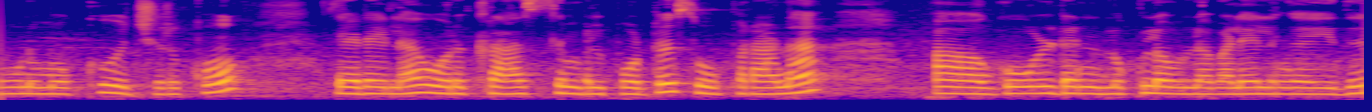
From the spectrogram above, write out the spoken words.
மூணு மொக்கு வச்சுருக்கும். இடையில ஒரு கிராஸ் சிம்பிள் போட்டு சூப்பரான கோல்டன் லுக்கில் உள்ள வளையலுங்க இது.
